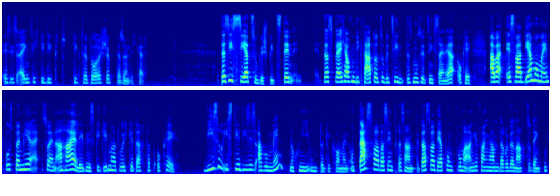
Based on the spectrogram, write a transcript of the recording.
es ist eigentlich die dikt diktatorische Persönlichkeit. Das ist sehr zugespitzt, denn das gleich auf den Diktator zu beziehen, das muss jetzt nicht sein, ja, okay. Aber es war der Moment, wo es bei mir so ein Aha-Erlebnis gegeben hat, wo ich gedacht habe, okay, wieso ist dir dieses Argument noch nie untergekommen? Und das war das Interessante, das war der Punkt, wo wir angefangen haben, darüber nachzudenken.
